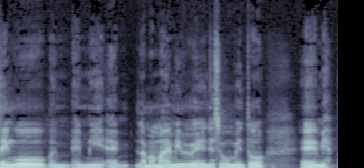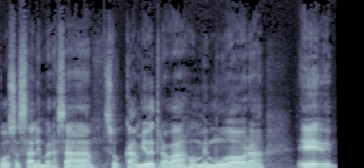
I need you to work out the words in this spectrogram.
tengo en, mi, la mamá de mi bebé, en ese momento eh, mi esposa sale embarazada, so, cambio de trabajo, me mudo ahora eh,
